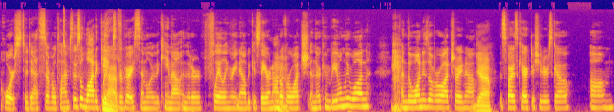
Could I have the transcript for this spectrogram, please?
horse to death several times. There's a lot of games that are very similar that came out and that are flailing right now because they are not Mm. Overwatch, and there can be only one, and the one is Overwatch right now. Yeah. as far as character shooters go. Um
